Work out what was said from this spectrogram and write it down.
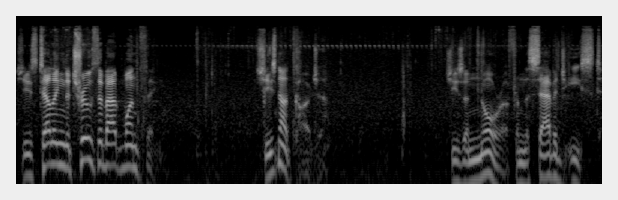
She's telling the truth about one thing. She's not Carja. She's a Nora from the Savage East.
